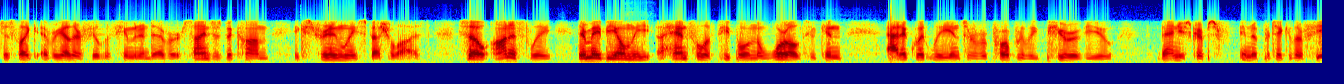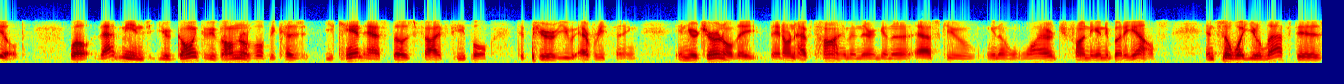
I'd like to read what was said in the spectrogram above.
just like every other field of human endeavor, science has become extremely specialized. So honestly, there may be only a handful of people in the world who can adequately and sort of appropriately peer review manuscripts in a particular field. Well, that means you're going to be vulnerable because you can't ask those five people to peer review everything. In your journal, they, they don't have time, and they're going to ask you, you know, why aren't you finding anybody else? And so what you're left is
